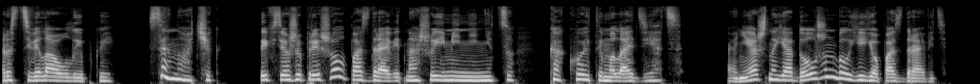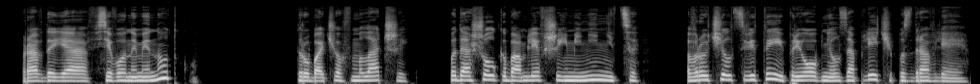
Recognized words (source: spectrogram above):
расцвела улыбкой. «Сыночек, ты все же пришел поздравить нашу именинницу? Какой ты молодец!» «Конечно, я должен был ее поздравить. Правда, я всего на минутку». Трубачев-младший подошел к обомлевшей имениннице, вручил цветы и приобнял за плечи, поздравляя.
